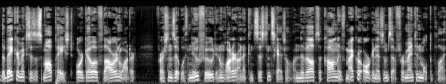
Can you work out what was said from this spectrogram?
The baker mixes a small paste or dough of flour and water, freshens it with new food and water on a consistent schedule, and develops a colony of microorganisms that ferment and multiply.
